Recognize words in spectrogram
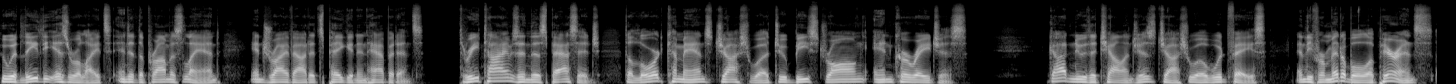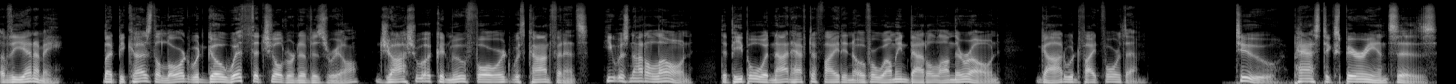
who would lead the Israelites into the Promised Land and drive out its pagan inhabitants. Three times in this passage, the Lord commands Joshua to be strong and courageous. God knew the challenges Joshua would face and the formidable appearance of the enemy. But because the Lord would go with the children of Israel, Joshua could move forward with confidence. He was not alone. The people would not have to fight an overwhelming battle on their own. God would fight for them. 2. Past experiences.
